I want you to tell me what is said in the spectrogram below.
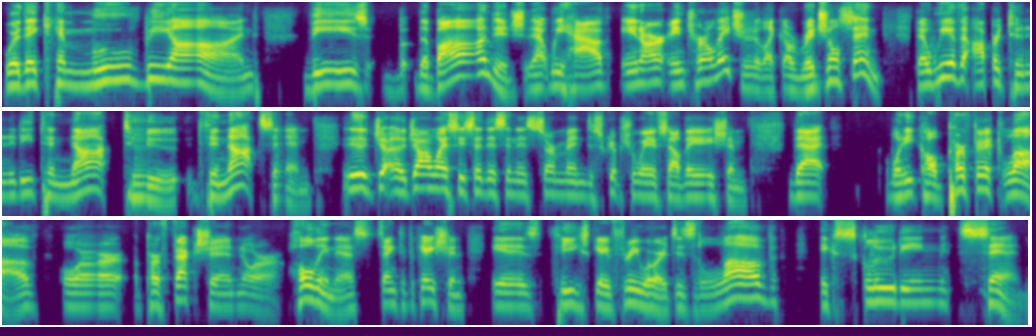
where they can move beyond these the bondage that we have in our internal nature like original sin that we have the opportunity to not to to not sin. Uh, uh, john wesley said this in his sermon the scripture way of salvation that what he called perfect love or perfection or holiness sanctification is he gave three words is love excluding sin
